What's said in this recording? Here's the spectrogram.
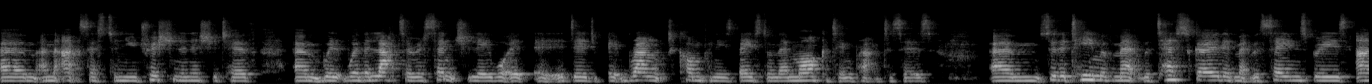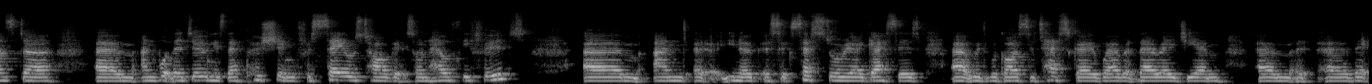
um, and the access to nutrition initiative, um, where, where, the latter essentially what it, it, did, it ranked companies based on their marketing practices. Um, so the team have met with Tesco, they've met with Sainsbury's, Asda, um, and what they're doing is they're pushing for sales targets on healthy foods. Um, and uh, you know a success story, I guess, is uh, with regards to Tesco, where at their AGM um, uh, they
